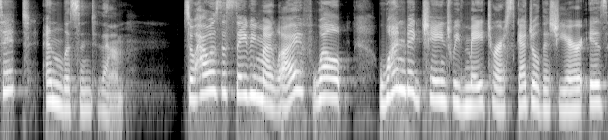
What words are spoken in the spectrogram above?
sit and listen to them. So, how is this saving my life? Well, one big change we've made to our schedule this year is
